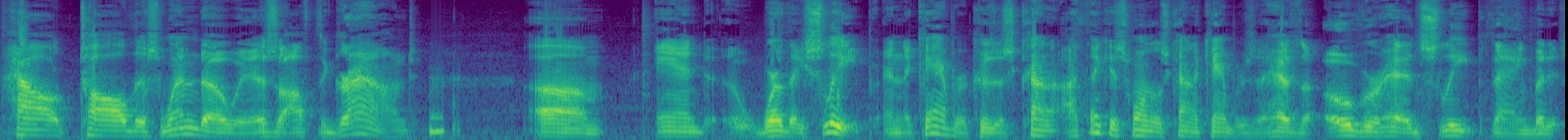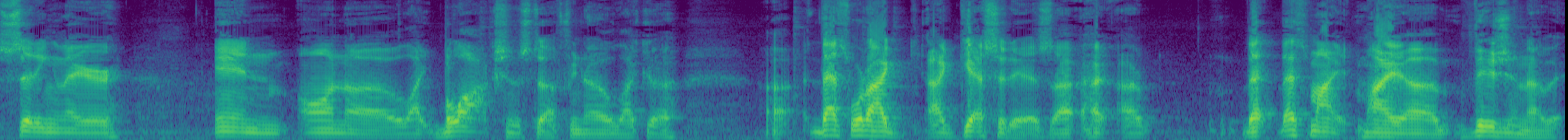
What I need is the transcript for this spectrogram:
how tall this window is off the ground, um, and where they sleep in the camper because it's kind of I think it's one of those kind of campers that has the overhead sleep thing, but it's sitting there in on uh, like blocks and stuff, you know, like a. Uh, that's what I I guess it is. I, I, I that that's my my uh, vision of it.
